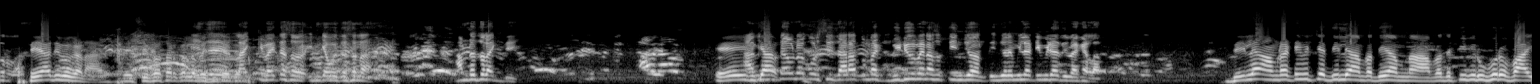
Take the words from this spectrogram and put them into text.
করব। পেয়া দিব বেশি প্রচার করলে বেশি লাইক কি পাইতেছ? ইনকাম হইতেছে না। আমরা তো লাইক দিই। এই ইনকাম করছি যারা তোমরা ভিডিও আছো তিনজন তিনজনে মিলে টিভিটা দিবা খেলা। দিলে আমরা টিভিতে দিলে আমরা দিয়াম না। আমরা যে টিভির উপরে পাই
